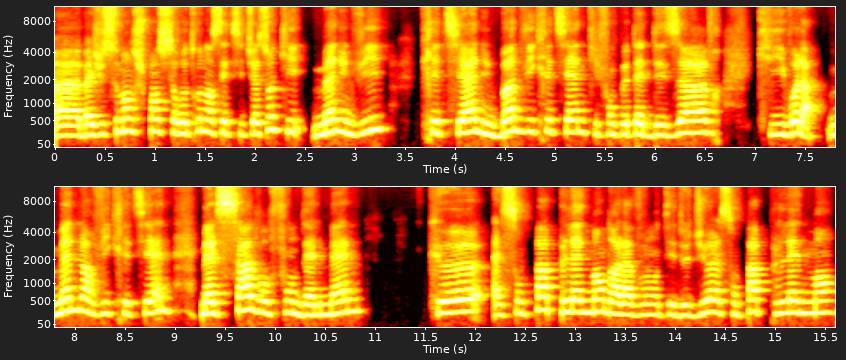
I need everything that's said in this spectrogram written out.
euh, bah, justement, je pense, se retrouvent dans cette situation, qui mènent une vie chrétienne, une bonne vie chrétienne, qui font peut-être des œuvres, qui voilà, mènent leur vie chrétienne, mais elles savent au fond d'elles-mêmes qu'elles ne sont pas pleinement dans la volonté de Dieu, elles ne sont pas pleinement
